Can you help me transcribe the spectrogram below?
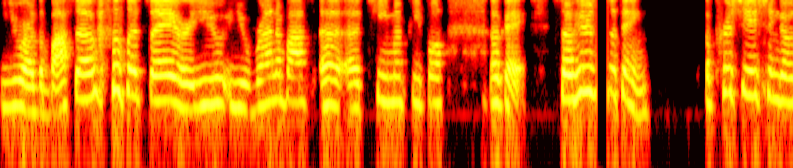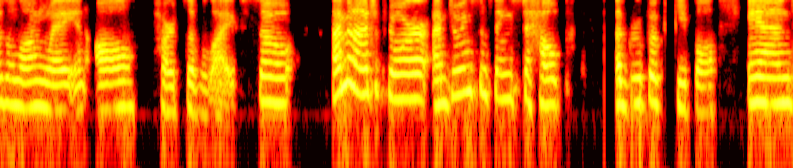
you are the boss of, let's say, or you you run a boss a, a team of people. Okay, so here's the thing appreciation goes a long way in all parts of life. So I'm an entrepreneur. I'm doing some things to help a group of people. And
